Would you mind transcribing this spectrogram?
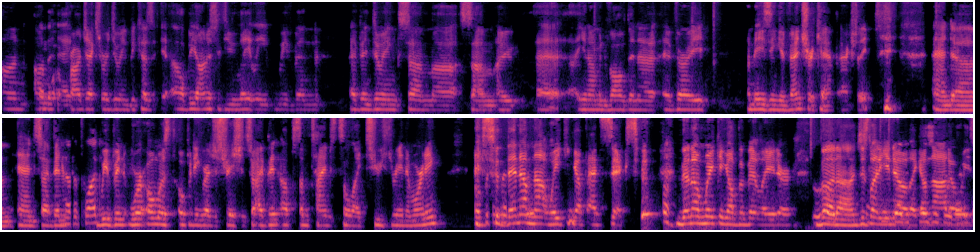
on On on the what day. projects we're doing because I'll be honest with you. Lately, we've been I've been doing some uh, some I uh, you know I'm involved in a, a very amazing adventure camp actually, and um, and so I've been we've been we're almost opening registration. So I've been up sometimes till like two three in the morning. So then I'm not waking up at six. then I'm waking up a bit later. But uh, just letting you know, like I'm not always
